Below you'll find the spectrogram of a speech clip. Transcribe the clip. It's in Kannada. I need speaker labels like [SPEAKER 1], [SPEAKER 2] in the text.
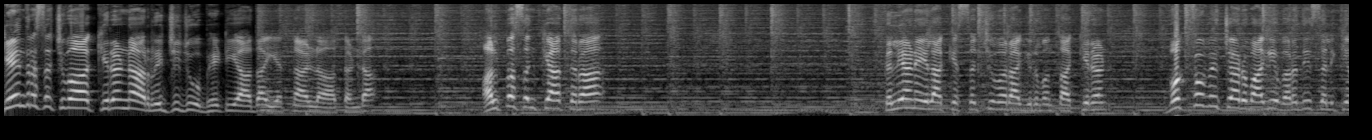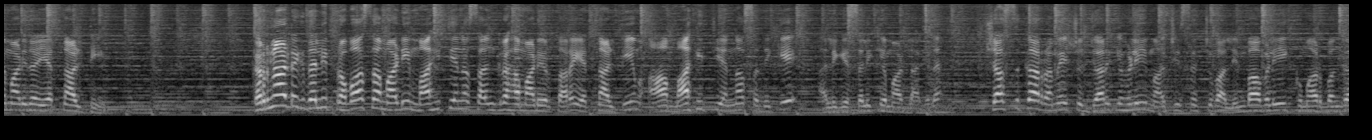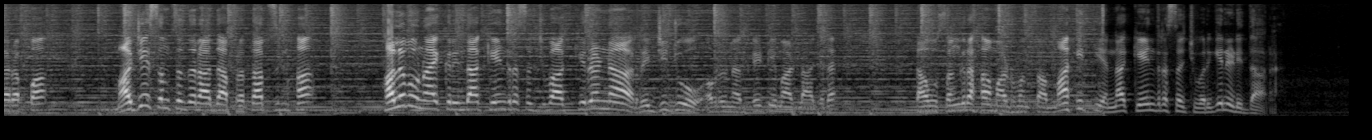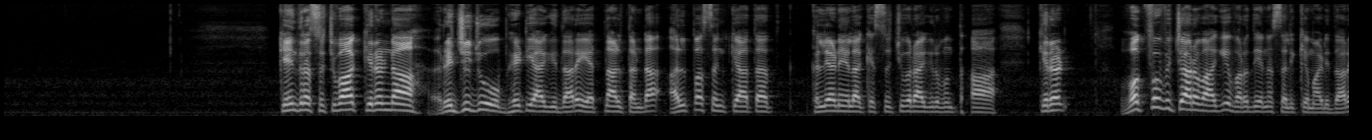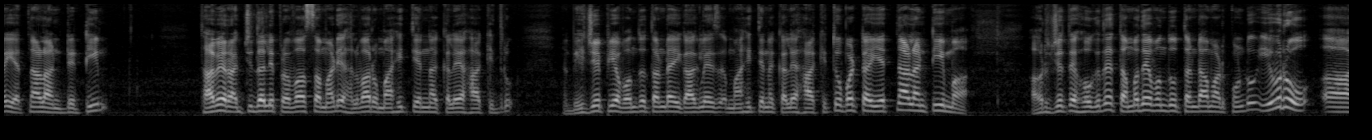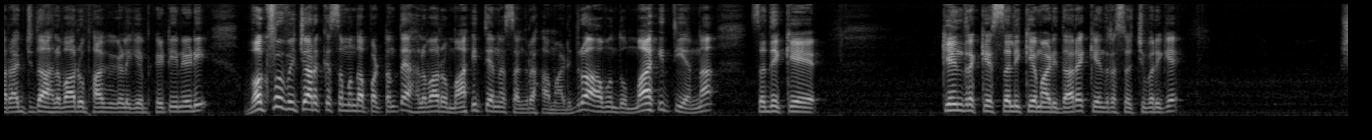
[SPEAKER 1] ಕೇಂದ್ರ ಸಚಿವ ಕಿರಣ್ ರಿಜಿಜು ಭೇಟಿಯಾದ ಯತ್ನಾಳ್ ತಂಡ. ಅಲ್ಪಸಂಖ್ಯಾತರ ಕಲ್ಯಾಣ ಇಲಾಖೆ ಸಚಿವರಾಗಿರುವಂತಹ ಕಿರಣ್ ವಕ್ಫ ವಿಚಾರವಾಗಿ ವರದಿ ಸಲ್ಲಿಕೆ ಮಾಡಿದ ಯತ್ನಾಳ್ ಟೀಮ್. ಕರ್ನಾಟಕದಲ್ಲಿ ಪ್ರವಾಸ ಮಾಡಿ ಮಾಹಿತಿಯನ್ನು ಸಂಗ್ರಹ ಮಾಡಿರ್ತಾರೆ ಯತ್ನಾಳ್ ಟೀಮ್. ಆ ಮಾಹಿತಿಯನ್ನ ಸದ್ಯಕ್ಕೆ ಅಲ್ಲಿಗೆ ಸಲ್ಲಿಕೆ ಮಾಡಲಾಗಿದೆ. ಶಾಸಕ ರಮೇಶ್ ಜಾರಕಿಹೊಳಿ, ಮಾಜಿ ಸಚಿವ ಲಿಂಬಾವಳಿ, ಕುಮಾರ್ ಬಂಗಾರಪ್ಪ ಮಾಜಿ ಸಂಸದರಾದ ಪ್ರತಾಪ್ ಸಿಂಹ, ಹಲವು ನಾಯಕರಿಂದ ಕೇಂದ್ರ ಸಚಿವ ಕಿರಣ್ ರಿಜಿಜು ಅವರನ್ನ ಭೇಟಿ ಮಾಡಲಾಗಿದೆ. ತಾವು ಸಂಗ್ರಹ ಮಾಡುವಂತಹ ಮಾಹಿತಿಯನ್ನ ಕೇಂದ್ರ ಸಚಿವರಿಗೆ ನೀಡಿದ್ದಾರೆ. ಕೇಂದ್ರ ಸಚಿವ ಕಿರಣ್ ರಿಜಿಜು ಭೇಟಿಯಾಗಿದ್ದಾರೆ. ಯತ್ನಾಳ್ ತಂಡ ಅಲ್ಪಸಂಖ್ಯಾತ ಕಲ್ಯಾಣ ಇಲಾಖೆ ಸಚಿವರಾಗಿರುವಂತಹ ಕಿರಣ್ ವಕ್ಫ್ ವಿಚಾರವಾಗಿ ವರದಿಯನ್ನು ಸಲ್ಲಿಕೆ ಮಾಡಿದ್ದಾರೆ. ಯತ್ನಾಳ್ ಅಂಡೆ ಟೀಮ್ ತಾವೇ ರಾಜ್ಯದಲ್ಲಿ ಪ್ರವಾಸ ಮಾಡಿ ಹಲವಾರು ಮಾಹಿತಿಯನ್ನು ಕಲೆ ಹಾಕಿದ್ರು. ಬಿ ಜೆ ಪಿಯ ಒಂದು ತಂಡ ಈಗಾಗಲೇ ಮಾಹಿತಿಯನ್ನು ಕಲೆ ಹಾಕಿತ್ತು, ಬಟ್ ಯತ್ನಾಳ್ ಟೀಮ್ ಅವ್ರ ಜೊತೆ ಹೋಗದೆ ತಮ್ಮದೇ ಒಂದು ತಂಡ ಮಾಡಿಕೊಂಡು ಇವರು ರಾಜ್ಯದ ಹಲವಾರು ಭಾಗಗಳಿಗೆ ಭೇಟಿ ನೀಡಿ ವಕ್ಫ್ ವಿಚಾರಕ್ಕೆ ಸಂಬಂಧಪಟ್ಟಂತೆ ಹಲವಾರು ಮಾಹಿತಿಯನ್ನು ಸಂಗ್ರಹ ಮಾಡಿದರು. ಆ ಒಂದು ಮಾಹಿತಿಯನ್ನು ಸದ್ಯಕ್ಕೆ ಕೇಂದ್ರಕ್ಕೆ ಸಲ್ಲಿಕೆ ಮಾಡಿದ್ದಾರೆ ಕೇಂದ್ರ ಸಚಿವರಿಗೆ.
